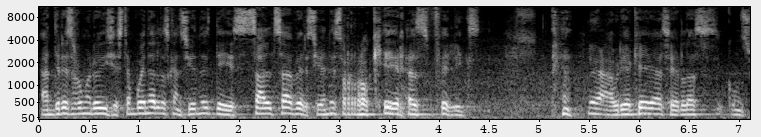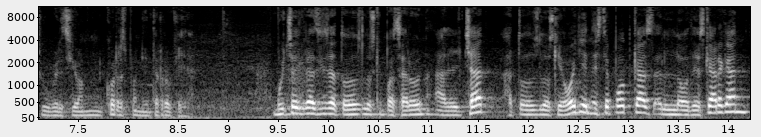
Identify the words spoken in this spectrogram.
Andrés Romero dice, están buenas las canciones de salsa versiones rockeras, Félix. Habría que hacerlas con su versión correspondiente rockera. Muchas gracias a todos los que pasaron al chat, a todos los que oyen este podcast, lo descargan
